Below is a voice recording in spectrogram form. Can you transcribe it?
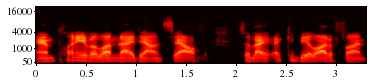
and plenty of alumni down south. So that, that can be a lot of fun.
